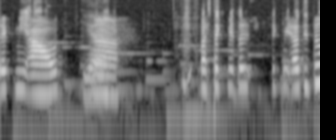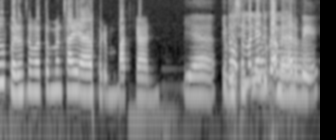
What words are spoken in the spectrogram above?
Take me out. Ya. Nah, pas take me to, take me out itu bareng sama teman saya berempat kan. Ya. Itu Habis itu temennya juga main RP.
